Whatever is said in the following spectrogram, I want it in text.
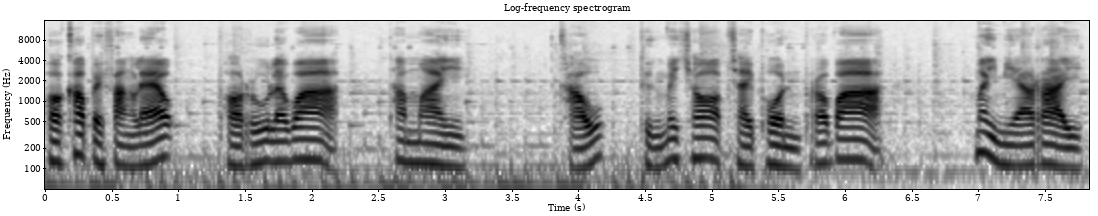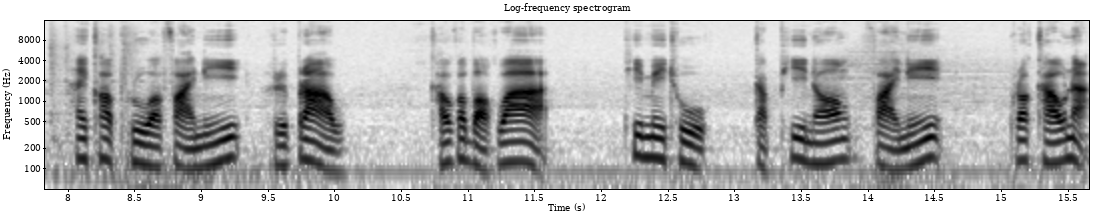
พอเข้าไปฟังแล้ว พอรู้แล้วว่าทำไม เขาถึงไม่ชอบชัยพล เพราะว่าไม่มีอะไรให้ครอบครัวฝ่ายนี้หรือเปล่า เขาก็บอกว่าที่ไม่ถูกกับพี่น้องฝ่ายนี้ เพราะเขาน่ะ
